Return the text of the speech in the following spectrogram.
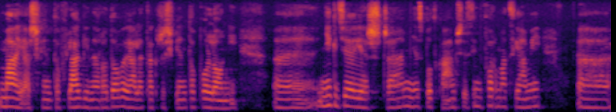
maja, święto flagi narodowej, ale także święto Polonii. Nigdzie jeszcze nie spotkałam się z informacjami, E,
